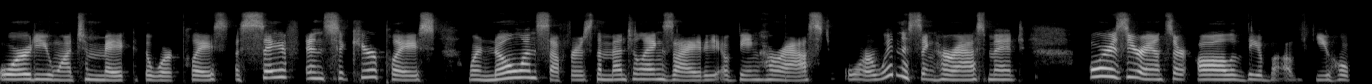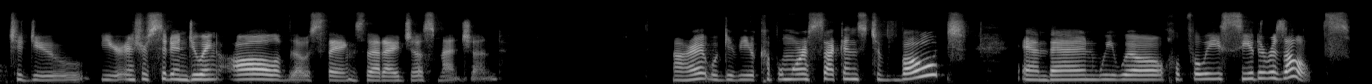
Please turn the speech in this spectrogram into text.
Or do you want to make the workplace a safe and secure place where no one suffers the mental anxiety of being harassed or witnessing harassment? Or is your answer all of the above? You hope to do, you're interested in doing all of those things that I just mentioned. All right, we'll give you a couple more seconds to vote and then we will hopefully see the results.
